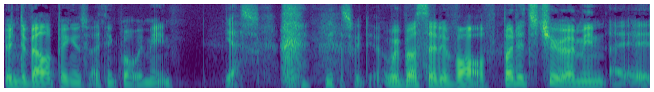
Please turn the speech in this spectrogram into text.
And developing is, I think, what we mean. Yes. yes, we do. We both said evolve, but it's true. I mean, uh,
